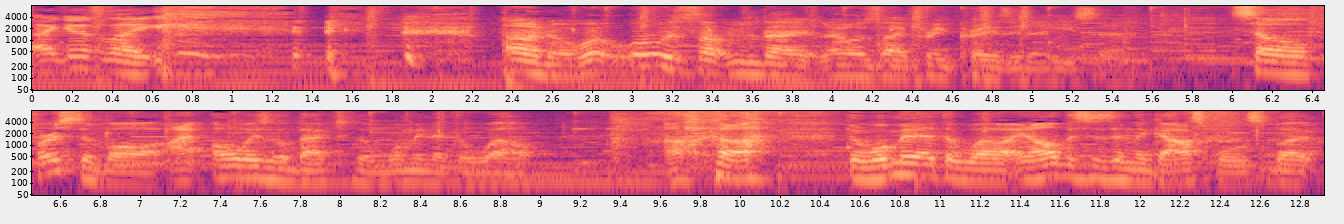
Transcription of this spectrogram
I guess like I don't know what what was something that that was like pretty crazy that he said. So first of all, I always go back to the woman at the well. Uh, the woman at the well, and all this is in the Gospels, but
